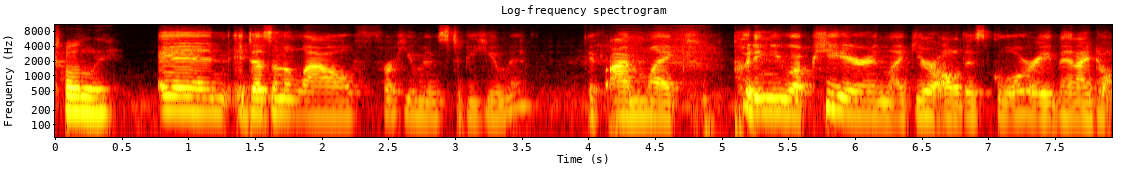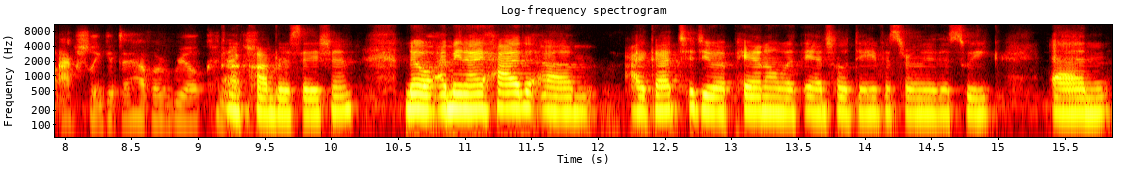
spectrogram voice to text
Totally. And it doesn't allow for humans to be human. If I'm like putting you up here and like you're all this glory, then I don't actually get to have a real connection. A conversation. No, I mean I had um I got to do a panel with Angela Davis earlier this week, and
